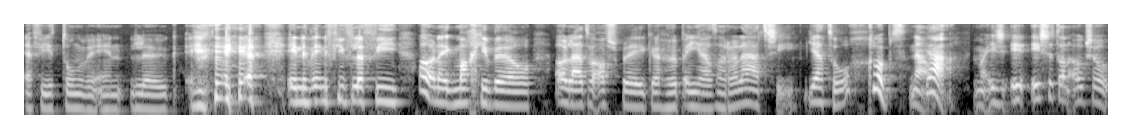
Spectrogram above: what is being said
even je tong weer in, leuk. in de, vie. Oh nee, ik mag je wel. Oh, laten we afspreken. Hup, en je had een relatie. Ja, toch? Klopt, Nou, ja. Maar is, is het dan ook zo,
